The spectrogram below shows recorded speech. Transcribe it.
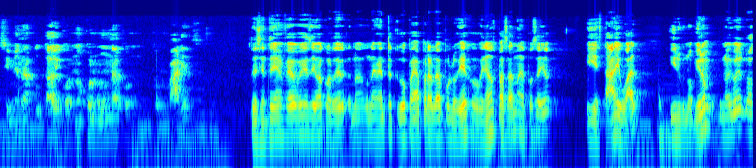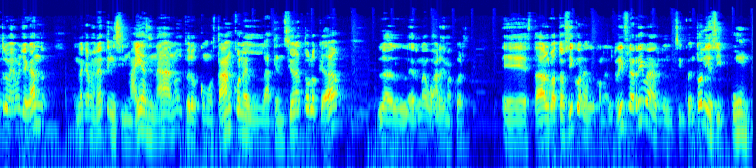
sí me han apuntado y con, no con una, con, con varias. Se siente bien feo, fíjese, iba a acordar de un evento que hubo para allá para hablar por lo viejo. Veníamos pasando, mi esposa y yo, y estaban igual. Y nos vieron, nos- nosotros veníamos llegando en una camioneta, ni sin mallas ni nada, ¿no? Pero como estaban con el- la atención a todo lo que daba, la, era una guardia, me acuerdo. Eh, estaba el vato así con el, con el rifle arriba, el cincuentón, y así, ¡pum!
